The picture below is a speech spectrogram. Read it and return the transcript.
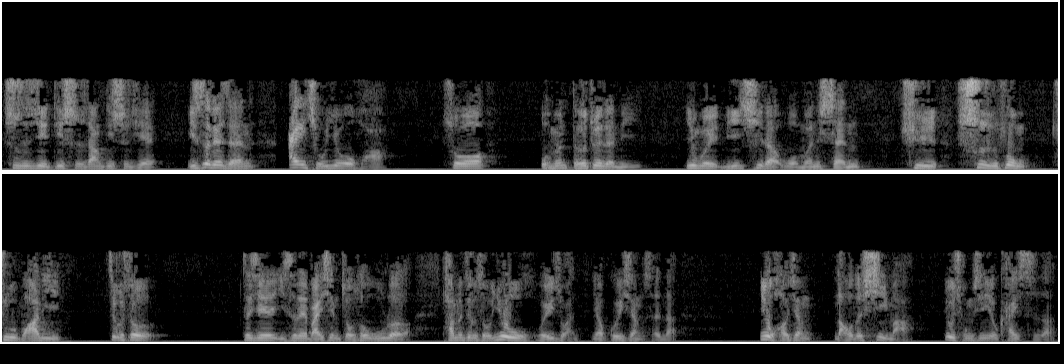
四世纪第四章第十节，以色列人哀求耶和华说：“我们得罪了你。”因为离弃了我们神，去侍奉朱巴利，这个时候，这些以色列百姓走投无路了。他们这个时候又回转，要归向神了，又好像老的戏码，又重新又开始了。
